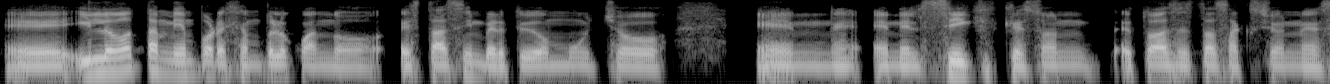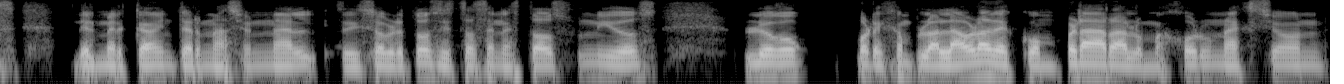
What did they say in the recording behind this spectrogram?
Eh, y luego también, por ejemplo, cuando estás invertido mucho en, en, el SIC, que son todas estas acciones del mercado internacional, y sobre todo si estás en Estados Unidos, luego por ejemplo, a la hora de comprar a lo mejor una acción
